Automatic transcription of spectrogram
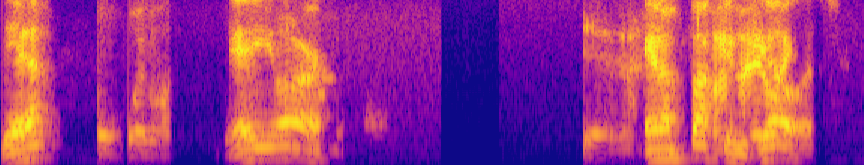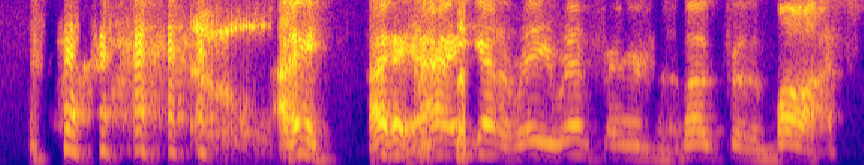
Yeah, Oh, yeah, you are, Yeah. and I'm fucking I like- jealous. I, I, I got a Ray Redfeairn mug for the boss.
